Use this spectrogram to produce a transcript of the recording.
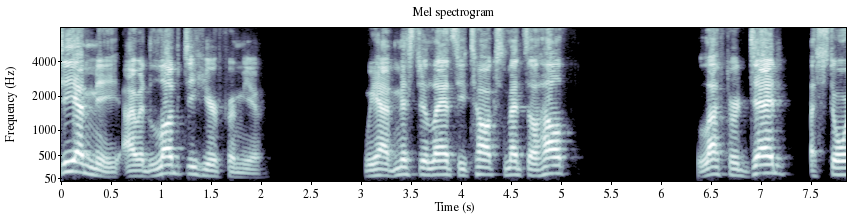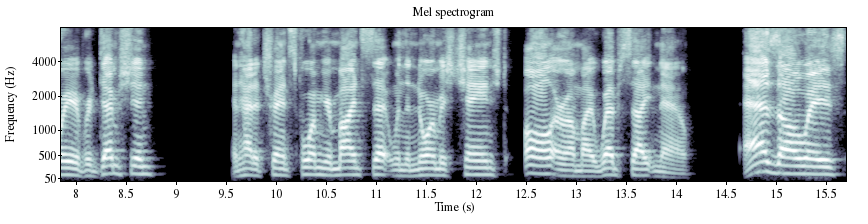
DM me. I would love to hear from you. We have Mr. Lanci Talks Mental Health, Left for Dead, A Story of Redemption, and How to Transform Your Mindset When the Norm is Changed. All are on my website now. As always,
